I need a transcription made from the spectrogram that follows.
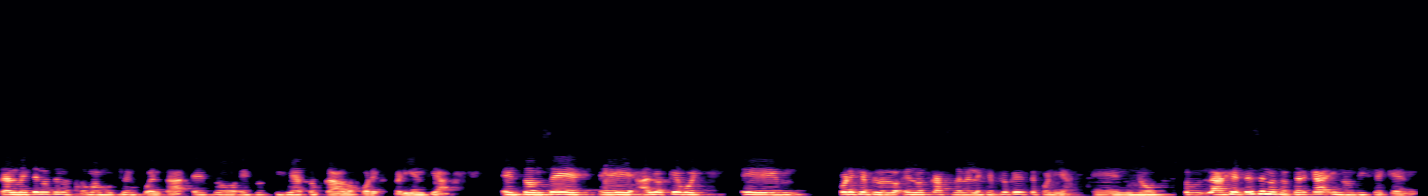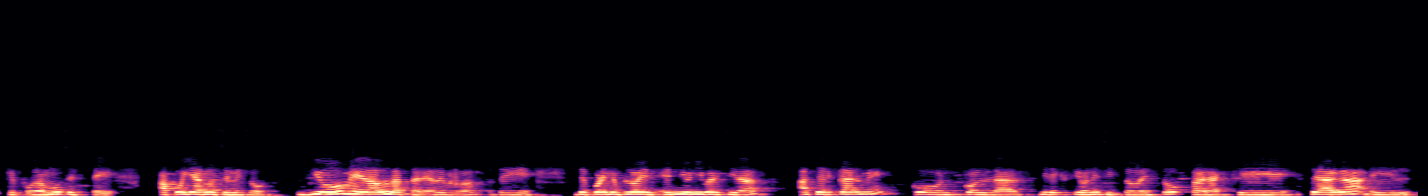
realmente no se nos toma mucho en cuenta, eso, eso sí me ha tocado por experiencia. Entonces, eh, a lo que voy, em, por ejemplo, en los casos, en el ejemplo que te ponía, la gente se nos acerca y nos dice que, que podamos este, apoyarlos en eso. Yo me he dado la tarea de verdad de, de por ejemplo, en, en, mi universidad, acercarme con, con, las direcciones y todo esto para que se haga el,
